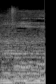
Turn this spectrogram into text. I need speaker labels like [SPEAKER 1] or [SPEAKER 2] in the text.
[SPEAKER 1] simple.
